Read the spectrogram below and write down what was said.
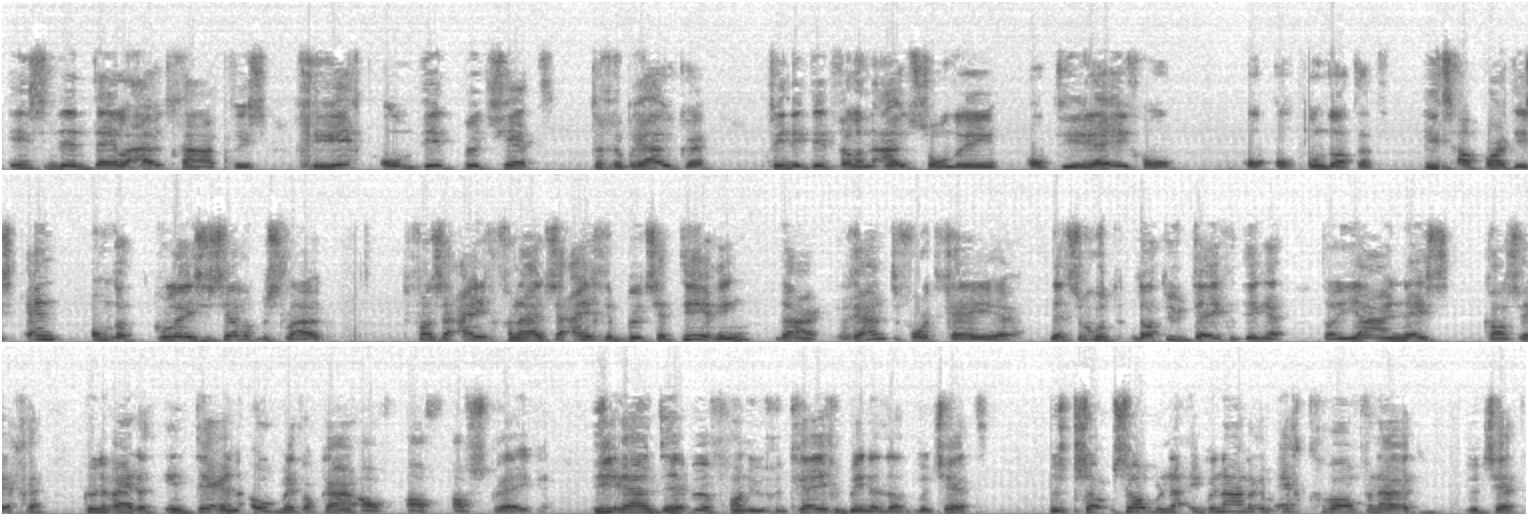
incidentele uitgave is, gericht om dit budget te gebruiken vind ik dit wel een uitzondering op die regel. Omdat het iets apart is. En omdat het college zelf besluit van zijn eigen, vanuit zijn eigen budgettering daar ruimte voor te creëren. Net zo goed dat u tegen dingen dan ja en nee kan zeggen, kunnen wij dat intern ook met elkaar af, af, afspreken. Die ruimte hebben we van u gekregen binnen dat budget. Dus zo, zo ik benader hem echt gewoon vanuit het budget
